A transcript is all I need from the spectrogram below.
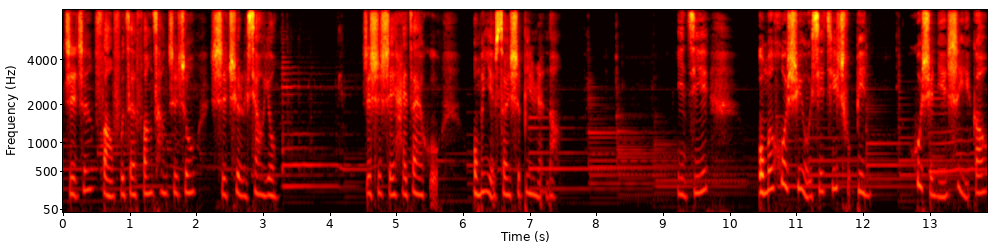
指针仿佛在方舱之中失去了效用。只是谁还在乎？我们也算是病人呢。以及，我们或许有些基础病，或许年事已高，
